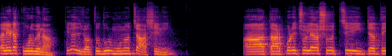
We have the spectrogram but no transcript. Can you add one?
তাহলে এটা করবে না, ঠিক আছে? যত দূর মনে হচ্ছে আসেনি। তারপরে চলে আসো হচ্ছে এইটাতে।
